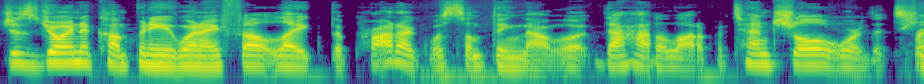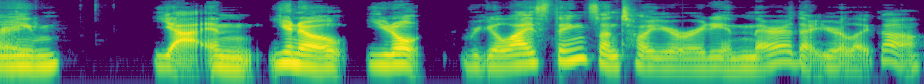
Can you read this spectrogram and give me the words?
just joined a company when I felt like the product was something that w- that had a lot of potential or the team. Right. Yeah, and you know, you don't realize things until you're already in there that you're like, oh,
